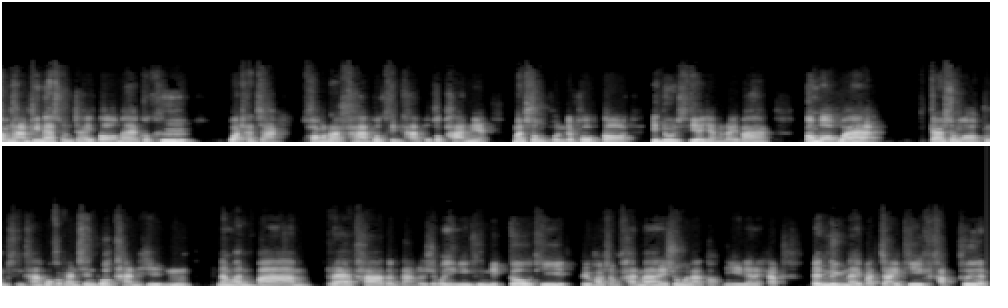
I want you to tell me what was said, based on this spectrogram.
คำถามที่น่าสนใจต่อมาก็คือ วัฏจักรของราคาพวกสินค้าโภคภัณฑ์เนี่ยมันส่งผลกระทบต่ออินโดนีเซียอย่างไรบ้าง ต้องบอกว่าการส่งออกกลุ่มสินค้าโภคภัณฑ์เช่นพวกถ่านหิน น้ำมันปาล์มแร่ธาตุต่างๆ โดยเฉพาะอย่างยิ่งคือนิกเกิลที่มีความสำคัญมากในช่วงเวลาตอนนี้เนี่ยนะครับเป็นหนึ่งในปัจจัยที่ขับเคลื่อน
